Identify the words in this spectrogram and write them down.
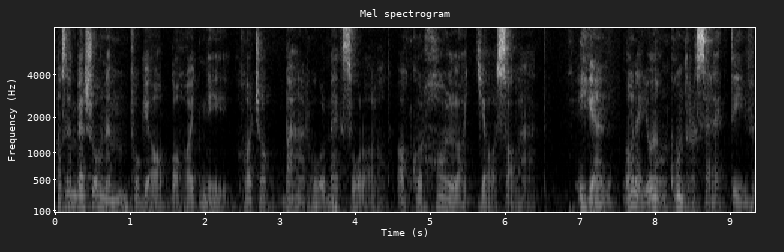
Az ember soha nem fogja abba hagyni, ha csak bárhol megszólalhat, akkor hallatja a szavát. Igen, van egy olyan kontraszelektív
